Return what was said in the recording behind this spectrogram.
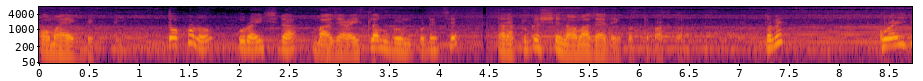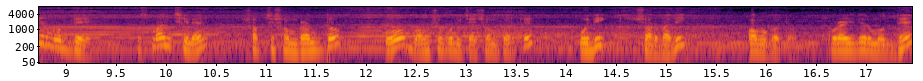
অমায়ক ব্যক্তি। তখনও কুরাইশরা বা যারা ইসলাম গ্রহণ করেছে, তারা প্রকাশ্যে নামাজ আদায় করতে পারত না। তবে কুরাইশদের মধ্যে ওসমান ছিলেন সবচেয়ে সম্ভ্রান্ত ও বংশ পরিচয় সম্পর্কে অধিক সর্বাধিক অবগত। কুরাইশদের মধ্যে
